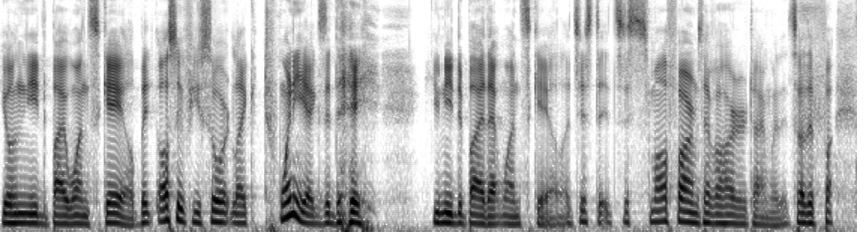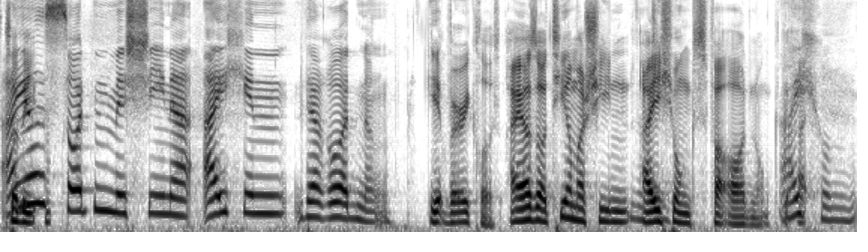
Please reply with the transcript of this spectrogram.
you'll need to buy one scale. But also if you sort like 20 eggs a day, you need to buy that one scale. It's just it's just small farms have a harder time with it. So the so the Eiersortenmaschine Eichenverordnung. yeah, very close. Also Tiermaschinen Eichungsverordnung. Eichung.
